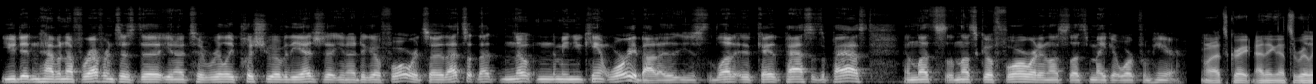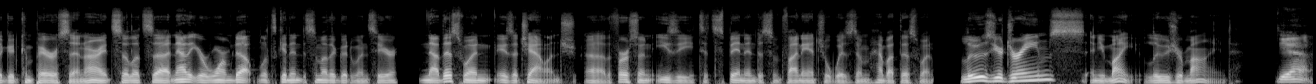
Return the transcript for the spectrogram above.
you didn't have enough references to you know to really push you over the edge to you know to go forward. So that's that no I mean you can't worry about it. You just let it okay the past is the past and let's and let's go forward and let's let's make it work from here. Well, that's great. I think that's a really good comparison. All right, so let's uh, now that you're warmed up, let's get into some other good ones here. Now, this one is a challenge. Uh, the first one, easy to spin into some financial wisdom. How about this one? Lose your dreams, and you might lose your mind. Yeah,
